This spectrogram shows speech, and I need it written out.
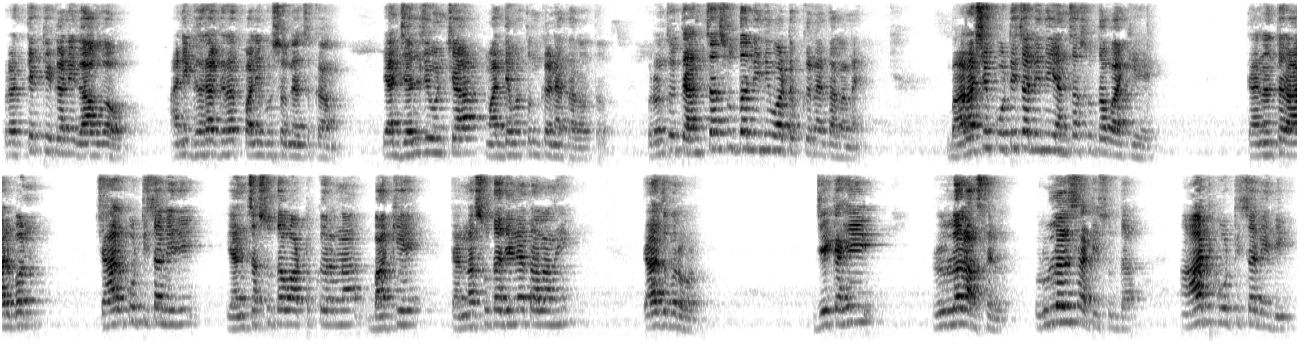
प्रत्येक ठिकाणी गावगाव आणि घराघरात पाणी घुसवण्याचं काम. या जलजीवनच्या माध्यमातून करण्यात आलं होतं. परंतु त्यांचा सुद्धा निधी वाटप करण्यात आला नाही. बाराशे कोटीचा निधी यांचा सुद्धा बाकी आहे. त्यानंतर अर्बन चार कोटीचा निधी यांचा सुद्धा वाटप करणं बाकी आहे. त्यांना सुद्धा देण्यात आला नाही. त्याचबरोबर जे काही रुरल असेल रुरलसाठी सुद्धा आठ कोटीचा निधी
